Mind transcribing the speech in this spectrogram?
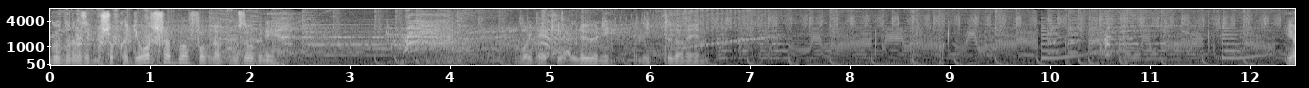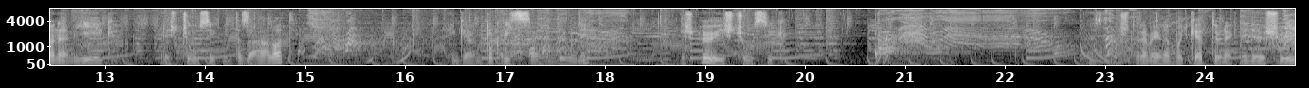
Gondolom ezek most sokkal gyorsabban fognak mozogni. Vagy de kell lőni, vagy mit tudom én. Ja nem, jég. És csúszik, mint az állat. Igen, nem tudok visszaindulni. És ő is csúszik. Ezt most remélem, hogy kettőnek minősül.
